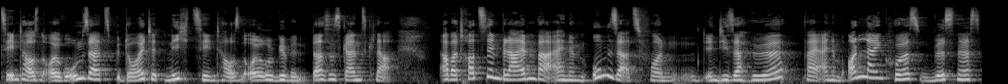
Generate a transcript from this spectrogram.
10.000 Euro Umsatz bedeutet nicht 10.000 Euro Gewinn. Das ist ganz klar. Aber trotzdem bleiben bei einem Umsatz von in dieser Höhe, bei einem Online-Kurs-Business,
